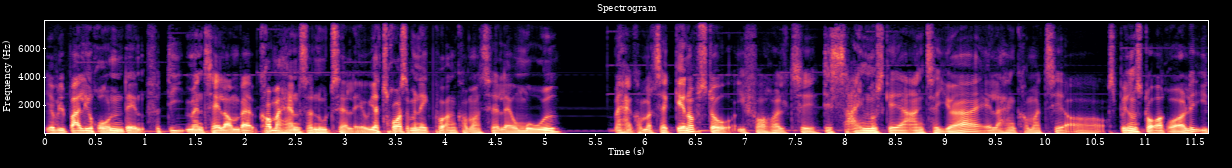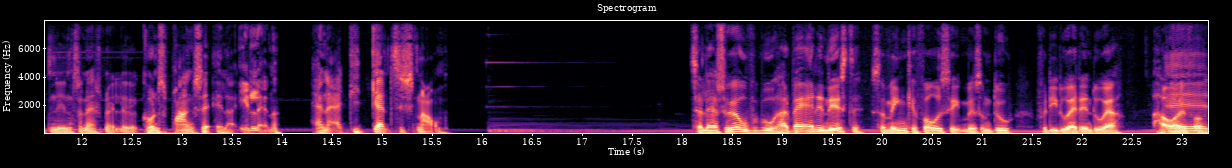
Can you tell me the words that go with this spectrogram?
Jeg vil bare lige runde den, fordi man taler om, hvad kommer han så nu til at lave? Jeg tror simpelthen ikke på, at han kommer til at lave mode. Men han kommer til at genopstå i forhold til design, måske af interiør, eller han kommer til at spille en stor rolle i den internationale kunstbranche, eller et eller andet. Han er et gigantisk navn. Så lad os høre, Uffe Burkhardt, hvad er det næste, som ingen kan forudse, men som du, fordi du er den, du er, har øje for? Øh,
